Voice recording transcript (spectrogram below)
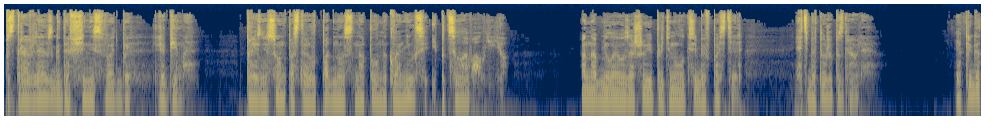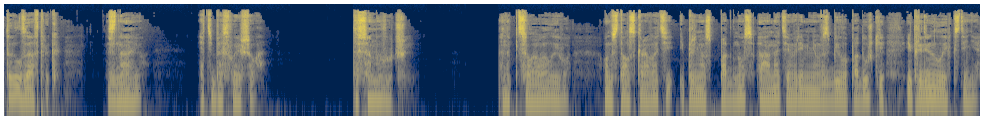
«Поздравляю с годовщиной свадьбы, любимая», — произнес он, поставил поднос на пол, наклонился и поцеловал ее. Она обняла его за шею и притянула к себе в постель. «Я тебя тоже поздравляю. Я приготовил завтрак. Знаю, я тебя слышала. Ты самый лучший». Она поцеловала его. Он встал с кровати и принес поднос, а она тем временем взбила подушки и придвинула их к стене.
